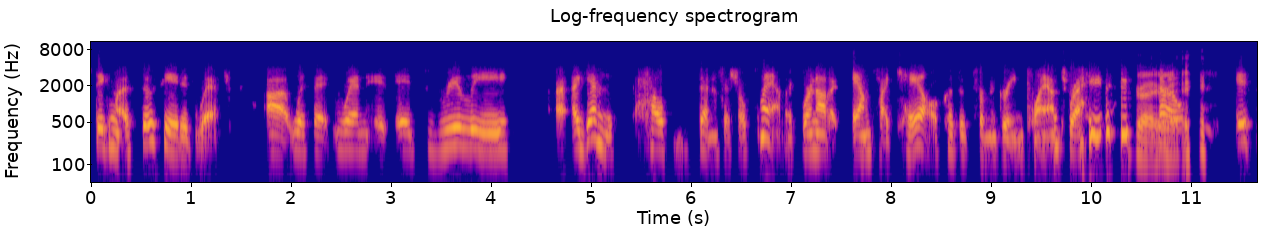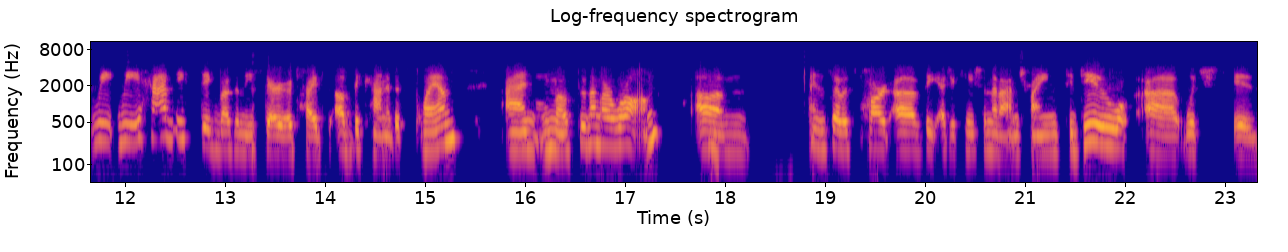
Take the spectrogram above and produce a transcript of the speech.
stigma associated with uh, with it when it, it's really again this health beneficial plant. Like we're not anti kale because it's from a green plant, right? Right. so right. It's we we have these stigmas and these stereotypes of the cannabis plant, and most of them are wrong. Um, and so it's part of the education that I'm trying to do, uh, which is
